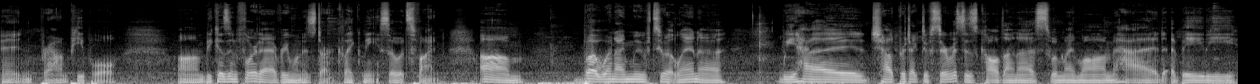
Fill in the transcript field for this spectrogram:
and brown people. Um, because in Florida, everyone is dark like me, so it's fine. Um, but when I moved to Atlanta, we had Child Protective Services called on us when my mom had a baby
